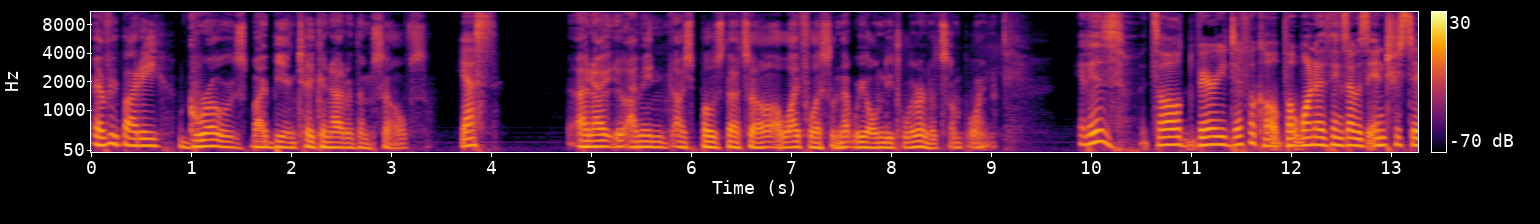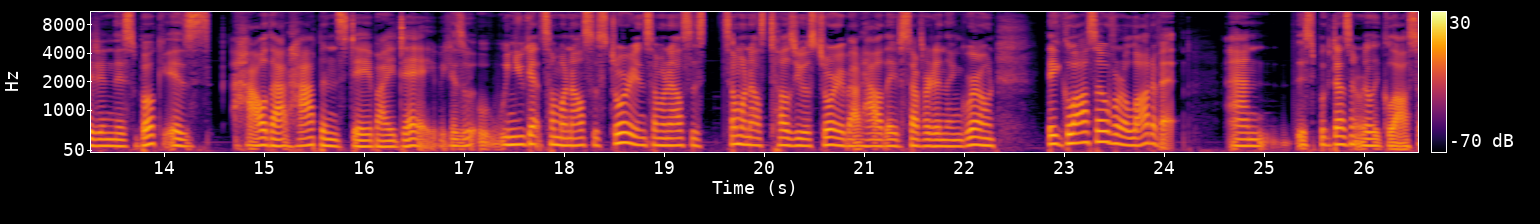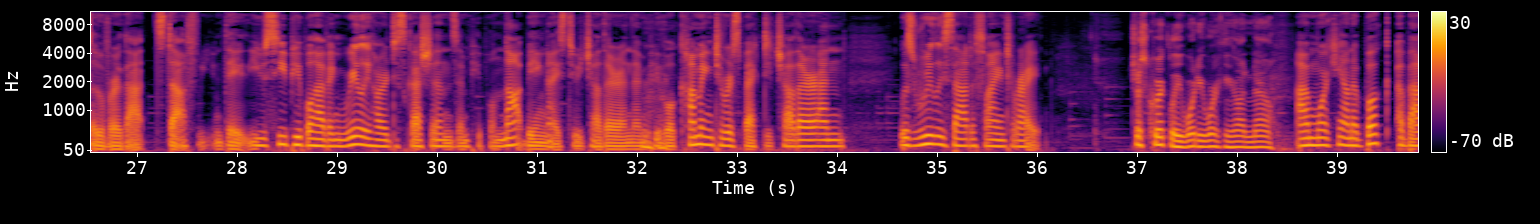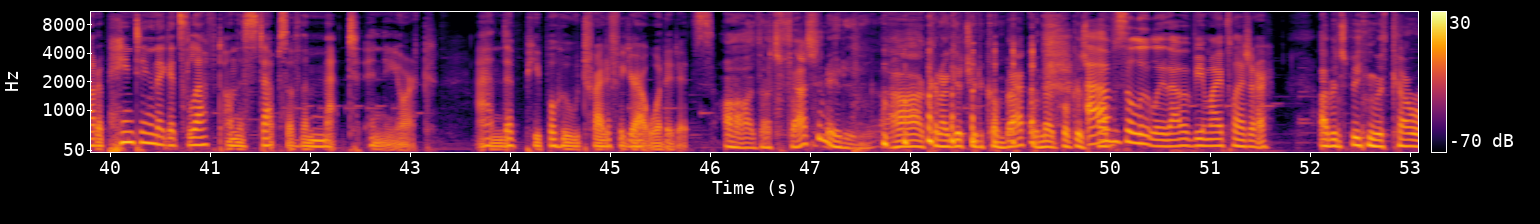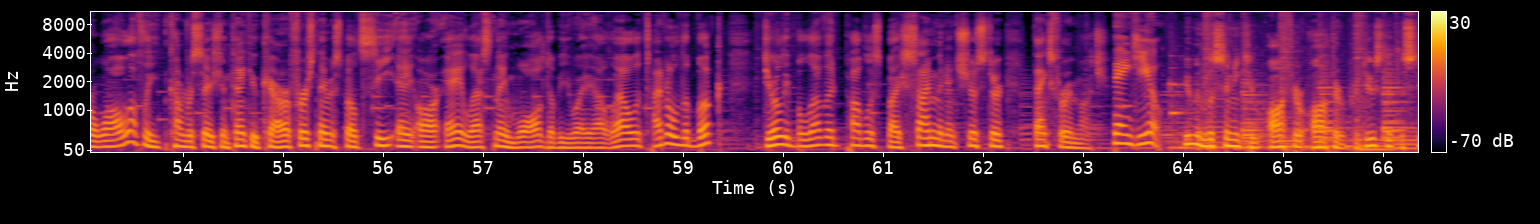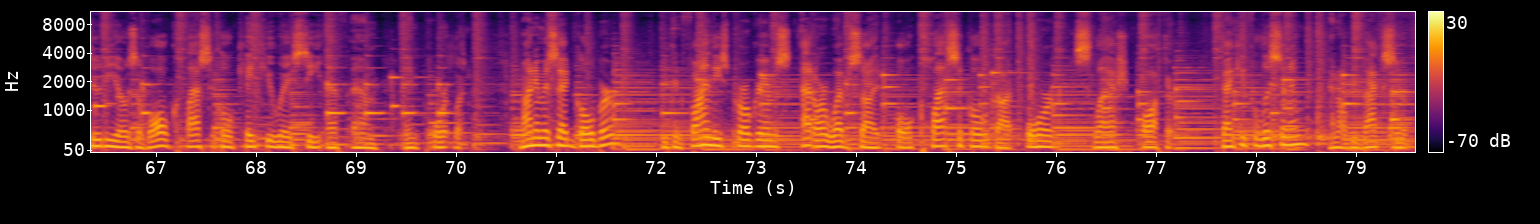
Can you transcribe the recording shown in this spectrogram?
Everybody grows by being taken out of themselves. Yes. And I, I mean, I suppose that's a, a life lesson that we all need to learn at some point. It is. It's all very difficult. But one of the things I was interested in this book is how that happens day by day. Because when you get someone else's story and someone else's someone else tells you a story about how they've suffered and then grown, they gloss over a lot of it. And this book doesn't really gloss over that stuff. They, you see people having really hard discussions and people not being nice to each other, and then people coming to respect each other. And it was really satisfying to write. Just quickly, what are you working on now? I'm working on a book about a painting that gets left on the steps of the Met in New York. and the people who try to figure out what it is. Ah, that's fascinating. Ah, can I get you to come back when that book is published? Absolutely, that would be my pleasure. I've been speaking with Cara Wall. Lovely conversation. Thank you, Cara. First name is spelled C A R A, last name Wall, W A L L. The title of the book, Dearly Beloved, published by Simon and Schuster. Thanks very much. Thank you. You've been listening to Author Author, produced at the studios of All Classical KQAC FM in Portland. My name is Ed Goldberg. You can find these programs at our website, allclassical.org slash author. Thank you for listening, and I'll be back soon.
